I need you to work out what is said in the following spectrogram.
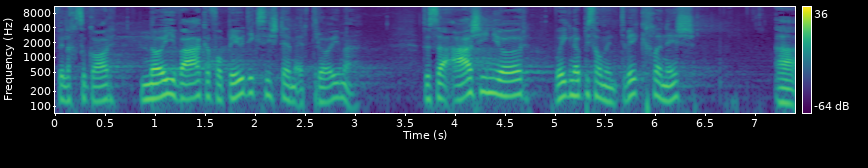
vielleicht sogar neue Wege von Bildungssystemen erträumen dass ein Ingenieur, der irgendetwas am entwickeln ist, äh,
